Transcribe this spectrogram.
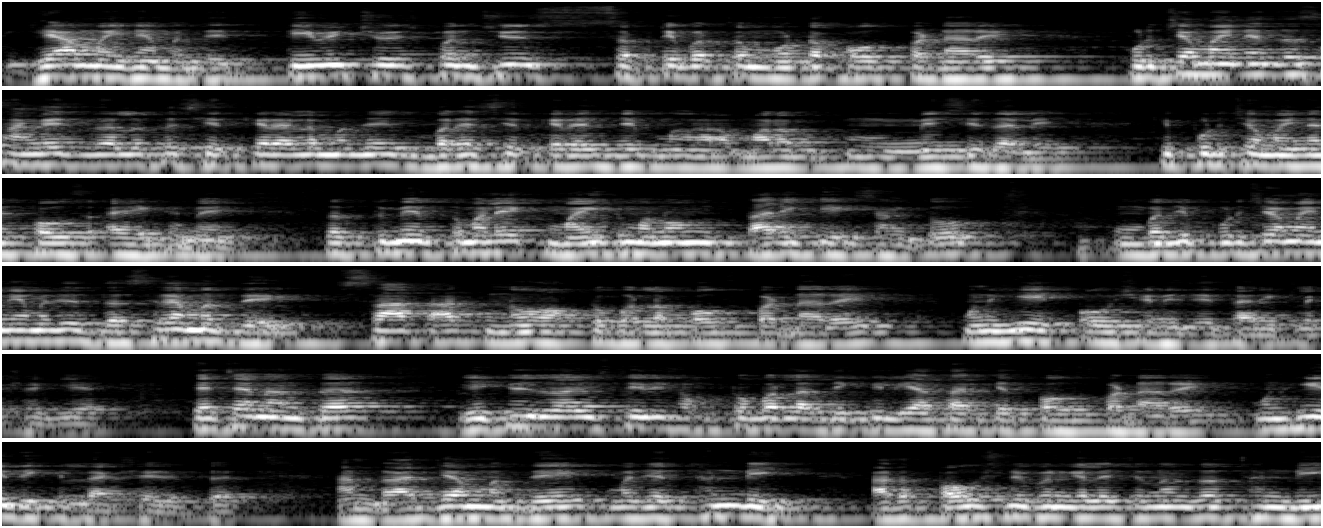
ह्या महिन्यामध्ये तेवीस चोवीस पंचवीस सप्टेंबरचा मोठा पाऊस पडणार आहे. पुढच्या महिन्यात जर सांगायचं झालं तर शेतकऱ्याला म्हणजे बऱ्याच शेतकऱ्यांचे मला मेसेज आले की पुढच्या महिन्यात पाऊस आहे का नाही? तर तुम्ही तुम्हाला एक माहीत म्हणून तारीख एक सांगतो. म्हणजे पुढच्या महिन्यामध्ये दसऱ्यामध्ये सात आठ नऊ ऑक्टोबरला पाऊस पडणार आहे. म्हणून ही एक पाऊस येण्याची तारीख लक्षात घ्या. त्याच्यानंतर एकवीस बावीस तेवीस ऑक्टोबरला देखील या तारखेत पाऊस पडणार आहे. म्हणून हे देखील लक्षात येतं. आणि राज्यामध्ये म्हणजे थंडी आता पाऊस निघून गेल्याच्यानंतर थंडी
